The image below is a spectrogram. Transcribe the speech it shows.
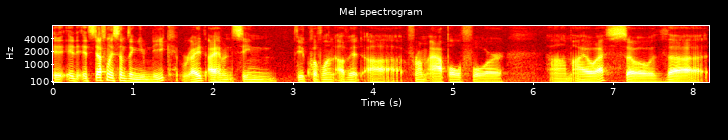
it, it's definitely something unique, right? I haven't seen the equivalent of it uh, from Apple for um, iOS. So the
